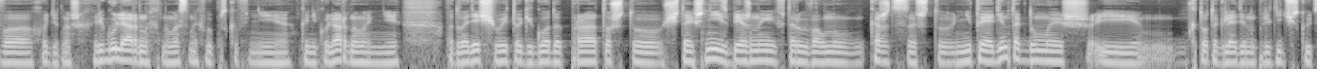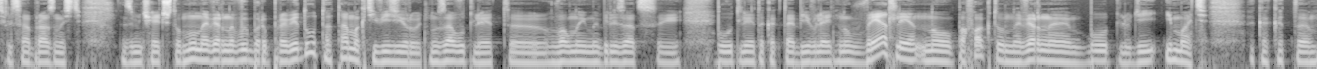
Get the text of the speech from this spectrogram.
в ходе наших регулярных новостных выпусков, не каникулярного, не подводящего итоги года, про то, что считаешь неизбежной вторую волну. Кажется, что не ты один так думаешь, и кто-то, глядя на политическую целесообразность, замечает, что, ну, наверное, выборы проведут, а там активизируют. Ну, зовут ли это волной мобилизации, будут ли это как-то объявлять? Ну, вряд ли, но по факту, наверное, будут людей и мать, как это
